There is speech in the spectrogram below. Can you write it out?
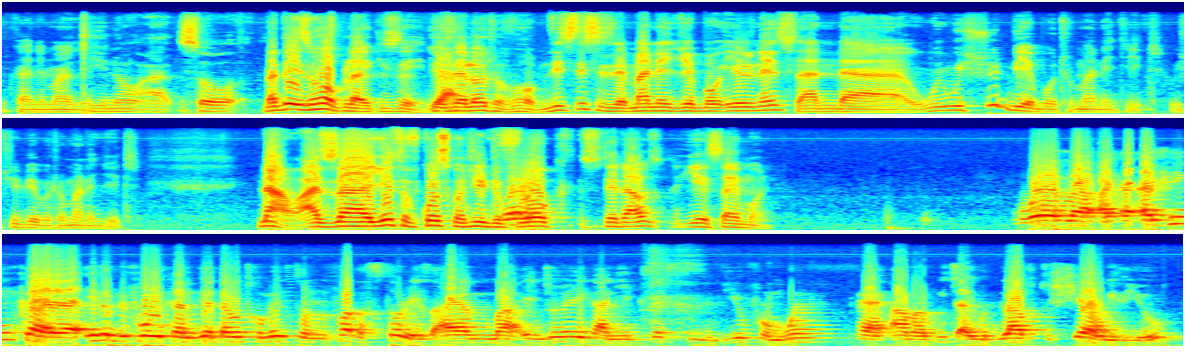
You can imagine. You know, uh, so. But there's hope, like you say. There's Yeah. a lot of hope. This this is a manageable illness, and uh, we, we should be able to manage it. We should be able to manage it. Now, as uh, youth, of course, continue to Well- flock state house. Yes, Simon. Well, uh, I, I- think uh, even before we can get down to comment on further stories, I am uh, enjoying an interesting view from where I am, uh, which I would love to share with you.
